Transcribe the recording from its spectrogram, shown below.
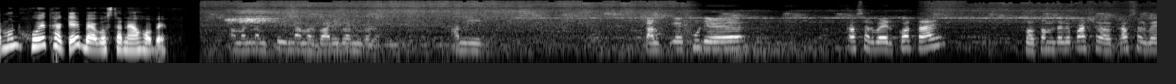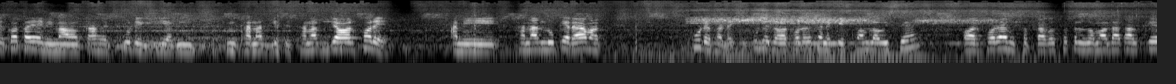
এমন হয়ে থাকে ব্যবস্থা নেওয়া হবে। আমার নাম সুইন আমার বাড়ি বামগড়া। আমি কালকে কুড়ে কাছার ভাইয়ের কথায় প্রথম থেকে পাশে কাছার ভাইয়ের কথায় আমি মা কাছে কুড়ে উম, থানাত গেছি। থানাত যাওয়ার পরে আমি থানার লোকেরা আমার কুড়ে ফাটাইছি। কুড়ে যাওয়ার পরে ওখানে কেস মামলা হয়েছে হওয়ার পরে আমি সব কাগজপত্র জমা দেওয়া কালকে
